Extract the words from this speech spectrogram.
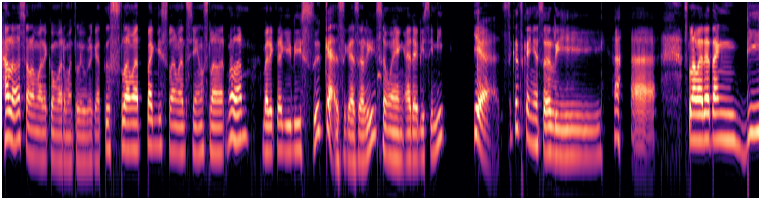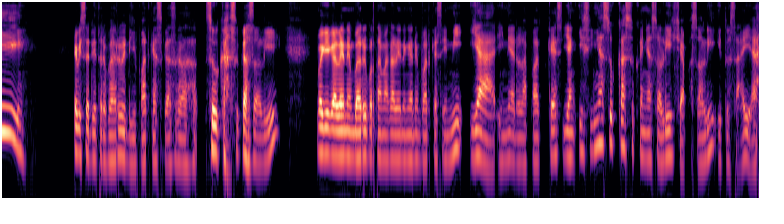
Halo, assalamualaikum warahmatullahi wabarakatuh. Selamat pagi, selamat siang, selamat malam. Balik lagi di suka suka Soli. Semua yang ada di sini, ya suka sukanya Soli. selamat datang di episode terbaru di podcast suka suka suka suka Soli. Bagi kalian yang baru pertama kali dengerin podcast ini, ya ini adalah podcast yang isinya suka sukanya Soli. Siapa Soli? Itu saya.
